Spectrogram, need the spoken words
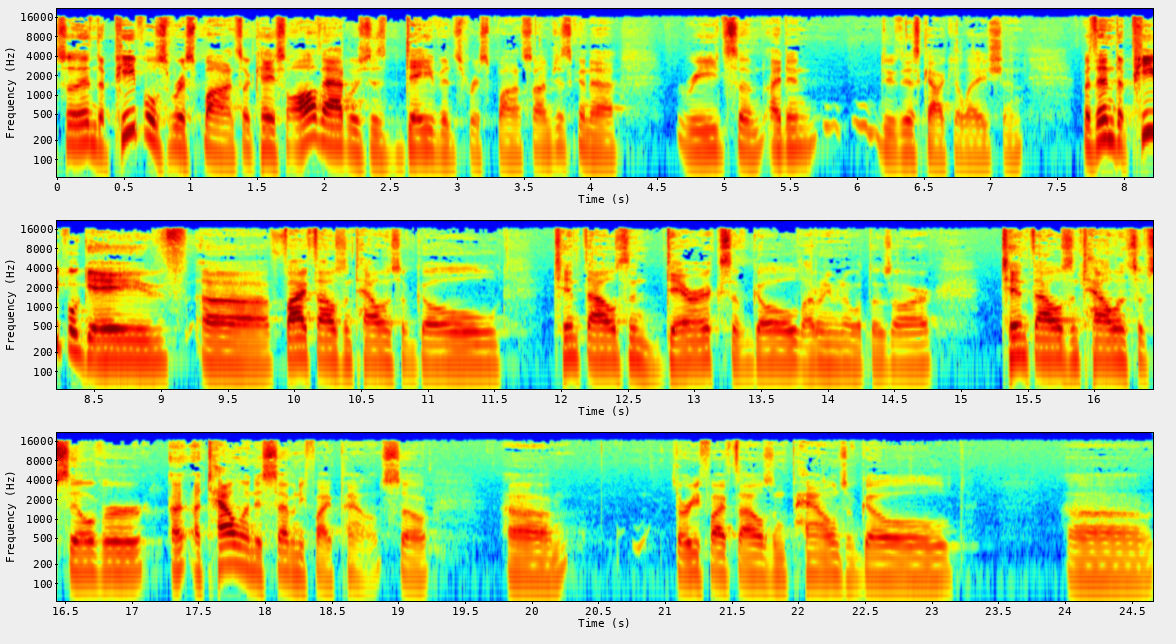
so then the people's response, okay, so all that was just David's response. So I'm just going to read some, I didn't do this calculation. But then the people gave uh, 5,000 talents of gold, 10,000 darics of gold. I don't even know what those are. 10,000 talents of silver. A, a, talent is 75 pounds. So um, 35,000 pounds of gold. Uh,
